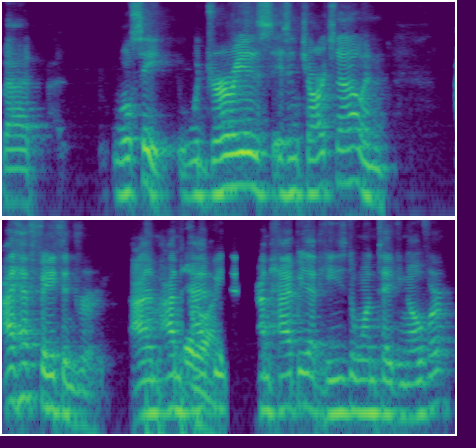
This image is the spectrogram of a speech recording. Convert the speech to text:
but we'll see. Drury is is in charge now, and I have faith in Drury. I'm I'm happy. I'm happy that he's the one taking over.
